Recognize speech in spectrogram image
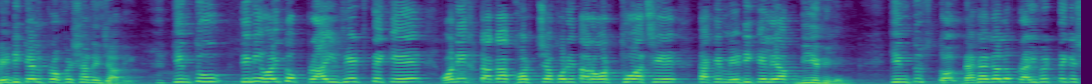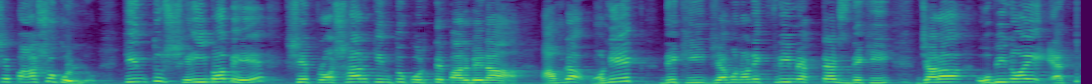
মেডিকেল প্রফেশনে যাবে। কিন্তু তিনি হয়তো প্রাইভেট থেকে অনেক টাকা খরচা করে তার অর্থ আছে, তাকে মেডিকেলে দিয়ে দিলেন। কিন্তু দেখা গেল প্রাইভেট থেকে সে পাশও করল। কিন্তু সেইভাবে সে প্রসার কিন্তু করতে পারবে না। আমরা অনেক দেখি, যেমন অনেক ফিল্ম অ্যাক্টার্স দেখি, যারা অভিনয়ে এত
